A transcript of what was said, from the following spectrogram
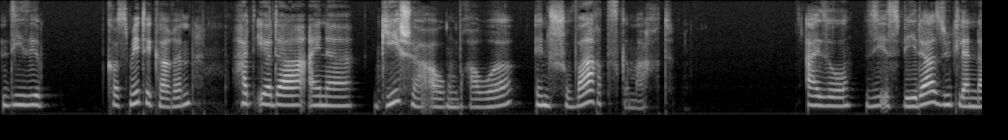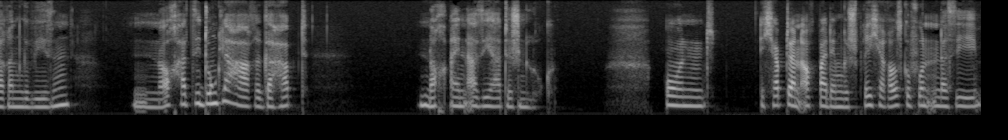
diese Kosmetikerin hat ihr da eine Gescha-Augenbraue in Schwarz gemacht. Also, sie ist weder Südländerin gewesen, noch hat sie dunkle Haare gehabt, noch einen asiatischen Look. Und ich habe dann auch bei dem Gespräch herausgefunden, dass sie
